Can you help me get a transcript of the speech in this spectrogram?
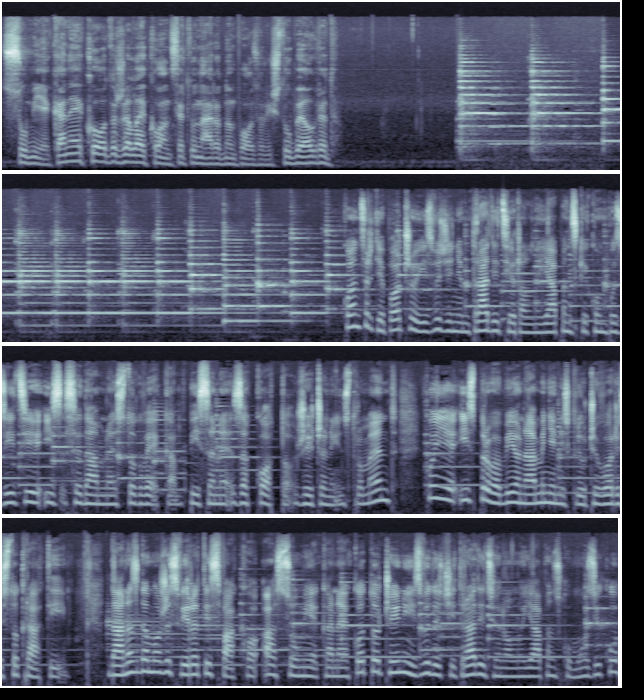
Sumije Kaneko održala je koncert u Narodnom pozorištu u Beogradu. Koncert je počeo izvođenjem tradicionalne japanske kompozicije iz 17. veka, pisane za koto, žičani instrument, koji je isprva bio namenjen isključivo aristokratiji. Danas ga može svirati svako, a Sumije Kaneko to čini izvodeći tradicionalnu japansku muziku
